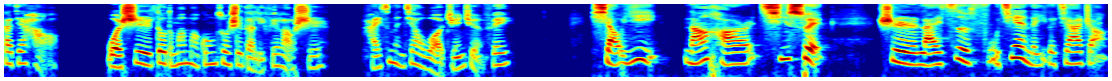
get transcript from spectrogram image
大家好，我是豆豆妈妈工作室的李飞老师，孩子们叫我卷卷飞。小易，男孩，七岁，是来自福建的一个家长。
